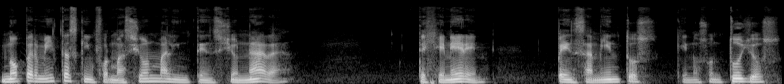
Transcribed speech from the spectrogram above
No permitas que información malintencionada te generen pensamientos que no son tuyos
